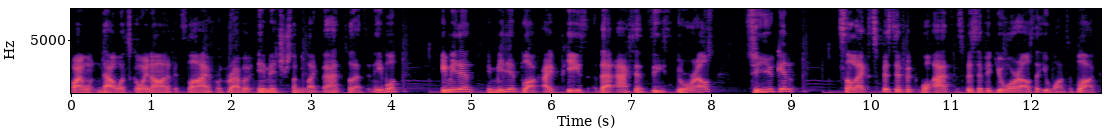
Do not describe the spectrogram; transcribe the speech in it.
find out what's going on, if it's live, or grab an image or something like that. So that's enabled immediate immediate block IPs that access these URLs so you can select specific well add specific URLs that you want to block.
